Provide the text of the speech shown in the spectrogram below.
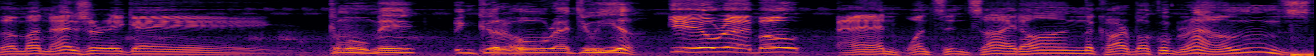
the Menagerie Gang. Come on, man. We can cut a hole right through here. Yeah, all right, Bo. And once inside on the Carbuncle grounds,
